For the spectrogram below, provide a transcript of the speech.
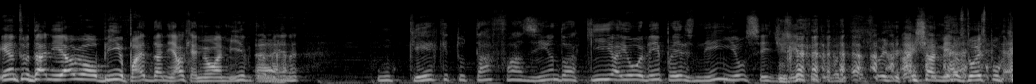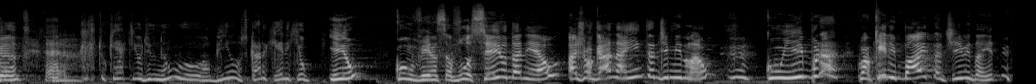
Entre o Daniel e o Albinho, o pai do Daniel, que é meu amigo também, né? o que que tu tá fazendo aqui? Aí eu olhei para eles, nem eu sei direito. Aí chamei os dois pro canto. O que, que tu quer aqui? Eu digo, não, Albinho, os caras querem que eu, eu convença você e o Daniel a jogar na Inter de Milão, com Ibra, com aquele baita time da Inter,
